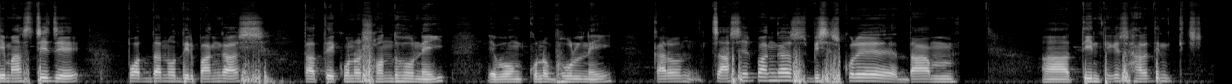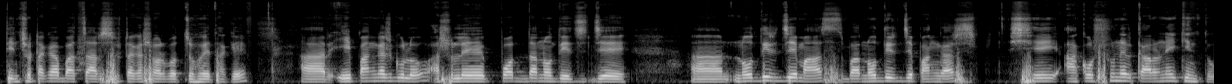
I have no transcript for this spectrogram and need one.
এই মাছটি যে পদ্মা নদীর পাঙ্গাস, তাতে কোনো সন্দেহ নেই এবং কোনো ভুল নেই। কারণ চাষের পাঙ্গাস বিশেষ করে দাম তিন থেকে সাড়ে তিন, তিনশো টাকা বা চারশো টাকা সর্বোচ্চ হয়ে থাকে। আর এই পাঙ্গাসগুলো আসলে পদ্মা নদীর যে নদীর যে মাছ বা নদীর যে পাঙ্গাস সেই আকর্ষণের কারণেই কিন্তু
